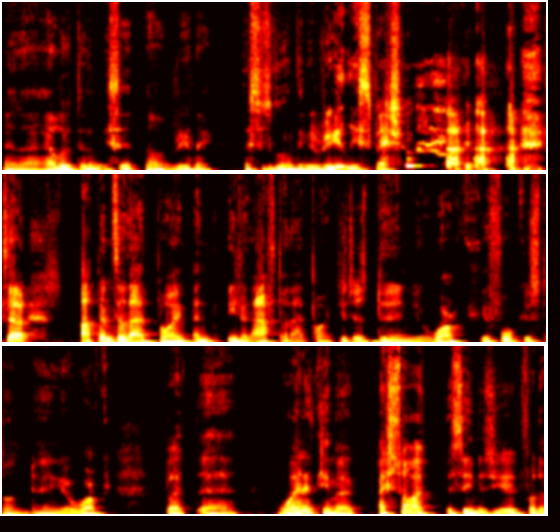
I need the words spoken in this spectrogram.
And I, I looked at him, he said, no, really, this is going to be really special. so up until that point, and even after that point, you're just doing your work. You're focused on doing your work. But, uh, when it came out, I saw it the same as you for the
